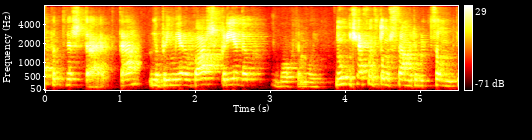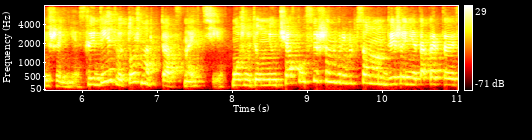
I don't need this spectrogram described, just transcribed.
подтверждают. Да? Например, ваш предок бог ты мой. Ну, участвовал в том же самом революционном движении. Следы этого тоже надо пытаться найти. Может быть, он не участвовал совершенно в революционном движении, а так это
